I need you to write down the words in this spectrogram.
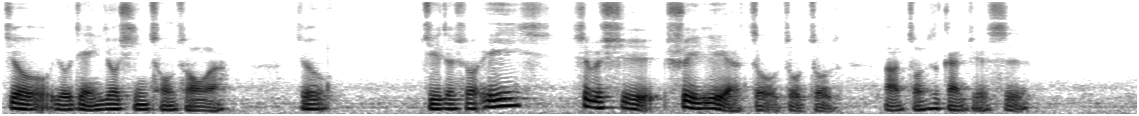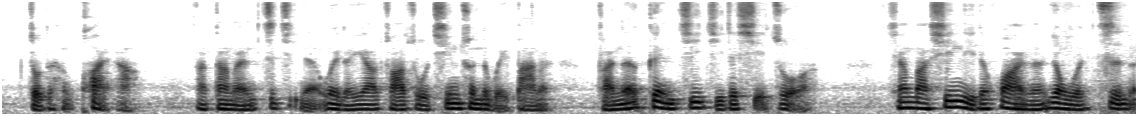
就有点忧心忡忡啊，就觉得说，诶，是不是岁月啊，走走走啊，总是感觉是走得很快啊。那当然，自己呢，为了要抓住青春的尾巴呢，反而更积极的写作啊，想把心里的话呢，用文字呢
